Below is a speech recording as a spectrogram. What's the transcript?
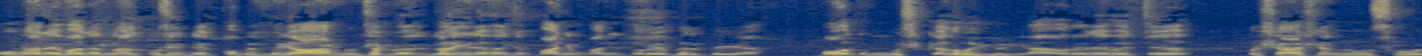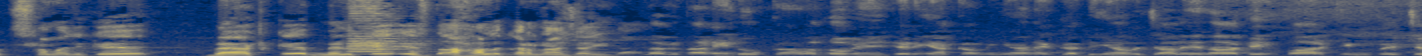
ਉਹਨਾਂ ਦੇ ਵਧਣ ਨਾਲ ਤੁਸੀਂ ਦੇਖੋ ਵੀ ਬਾਜ਼ਾਰ ਨੂੰ ਛੱਡੋ, ਗਲੀ ਦੇ ਵਿੱਚ ਪੰਜ ਪੰਜ ਤੁਰੇ ਫਿਰਦੇ ਆ। ਬਹੁਤ ਮੁਸ਼ਕਲ ਹੋਈ ਹੋਈ ਆ ਔਰ ਇਹਦੇ ਵਿੱਚ ਪ੍ਰਸ਼ਾਸਨ ਨੂੰ ਸੋਚ ਸਮਝ ਕੇ ਬੈਠ ਕੇ ਮਿਲ ਕੇ ਇਸ ਦਾ ਹੱਲ ਕਰਨਾ ਚਾਹੀਦਾ। ਲੱਗਦਾ ਨਹੀਂ ਲੋਕਾਂ ਵੱਲੋਂ ਵੀ ਜਿਹੜੀਆਂ ਕਮੀਆਂ ਨੇ ਗੱਡੀਆਂ ਵਿਚਾਲੇ ਲਾ ਕੇ ਹੀ ਪਾਰਕਿੰਗ ਵਿੱਚ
